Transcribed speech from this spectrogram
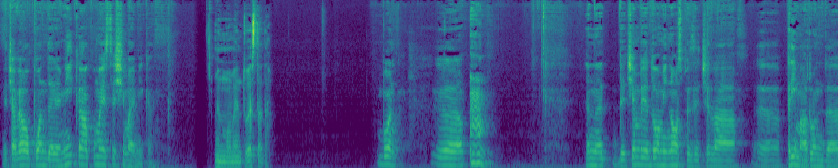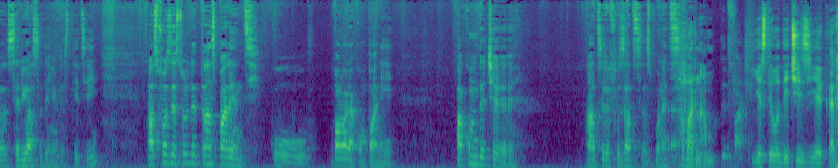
Deci avea o pondere mică, acum este și mai mică. În momentul ăsta, da. Bun. Uh, în decembrie 2019, la uh, prima rundă serioasă de investiții, ați fost destul de transparenți cu valoarea companiei. Acum de ce ați refuzat să spuneți? Habar n-am. Cât faci? Este o decizie care,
